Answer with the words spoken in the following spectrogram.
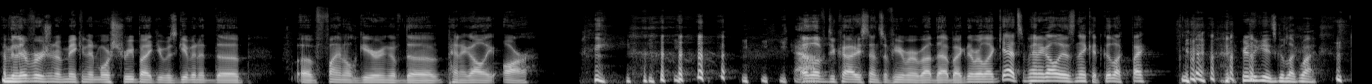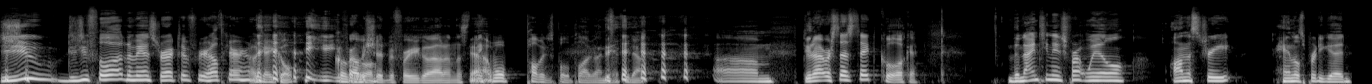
I mean, their version of making it more street bike, it was given it the uh, final gearing of the Panigale R. I love Ducati's sense of humor about that bike. They were like, "Yeah, it's a Panigale. It's naked. Good luck. Bye." here are the keys good luck bye did you did you fill out an advance directive for your healthcare okay cool you you Cool, probably cool. should before you go out on this yeah thing. we'll probably just pull the plug on you if you don't Do not resuscitate. Cool. Okay. the 19 inch front wheel on the street handles pretty good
